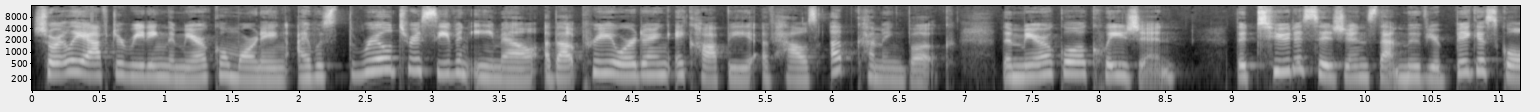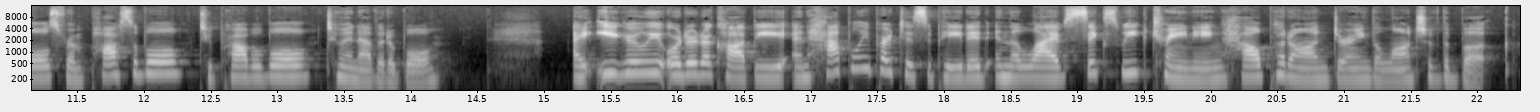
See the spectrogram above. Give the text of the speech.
Shortly after reading The Miracle Morning, I was thrilled to receive an email about pre ordering a copy of Hal's upcoming book, The Miracle Equation The Two Decisions That Move Your Biggest Goals from Possible to Probable to Inevitable. I eagerly ordered a copy and happily participated in the live six week training Hal put on during the launch of the book.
